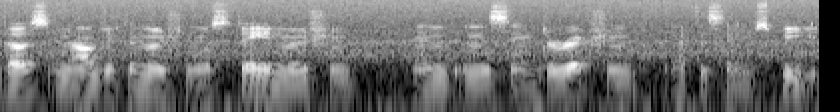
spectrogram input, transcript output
Thus, an object in motion will stay in motion and in the same direction at the same speed.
